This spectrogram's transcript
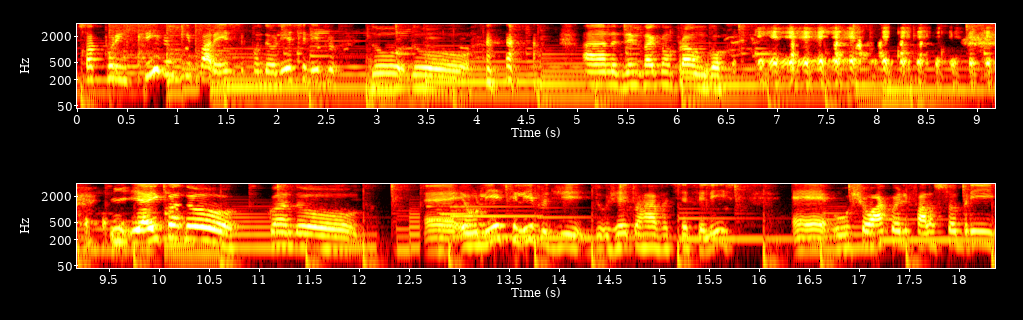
Só que por incrível que pareça, quando eu li esse livro do. do... a Ana dizendo que vai comprar um gol. e, e, aí quando, quando é, eu li esse livro de, do Jeito Harvard de Ser Feliz, é, o Shoako ele fala sobre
